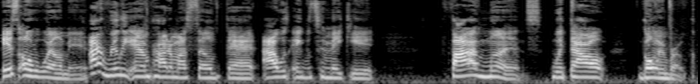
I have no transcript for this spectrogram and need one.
It's overwhelming. I really am proud of myself that I was able to make it five months without going broke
